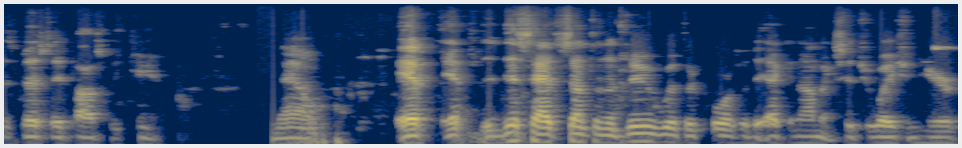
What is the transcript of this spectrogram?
as best they possibly can. Now if if this had something to do with of course with the economic situation here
